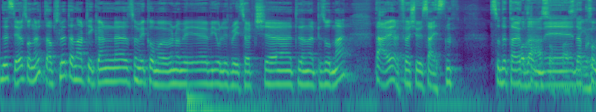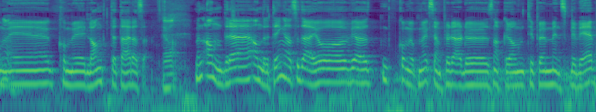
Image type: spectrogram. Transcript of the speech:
Det ser jo sånn ut, absolutt. Den artikkelen eh, som vi kom over når vi, vi gjorde litt research eh, til denne episoden her, det er jo helt fra 2016. Så dette har jo det kommet, det kommet, kommet langt, dette her, altså. Ja. Men andre, andre ting altså det er jo, Vi har jo kommet opp med eksempler der du snakker om type menneskelig vev,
